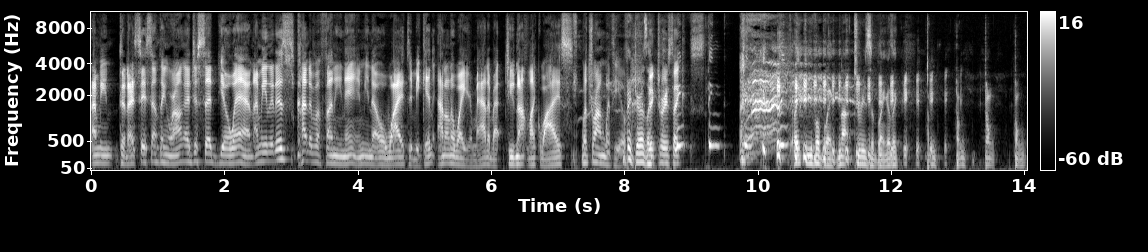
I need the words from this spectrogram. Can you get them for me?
I mean, did I say something wrong? I just said Yoanne. I mean, it is kind of a funny name, you know, Y at the beginning. I don't know why you're mad about. Do you not like Y's? What's wrong with you? Victoria's like, Victoria's like, Bling, bling, bling, bling. like evil blink, not Teresa blink. I was like, dunk, dunk, dunk, dunk.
